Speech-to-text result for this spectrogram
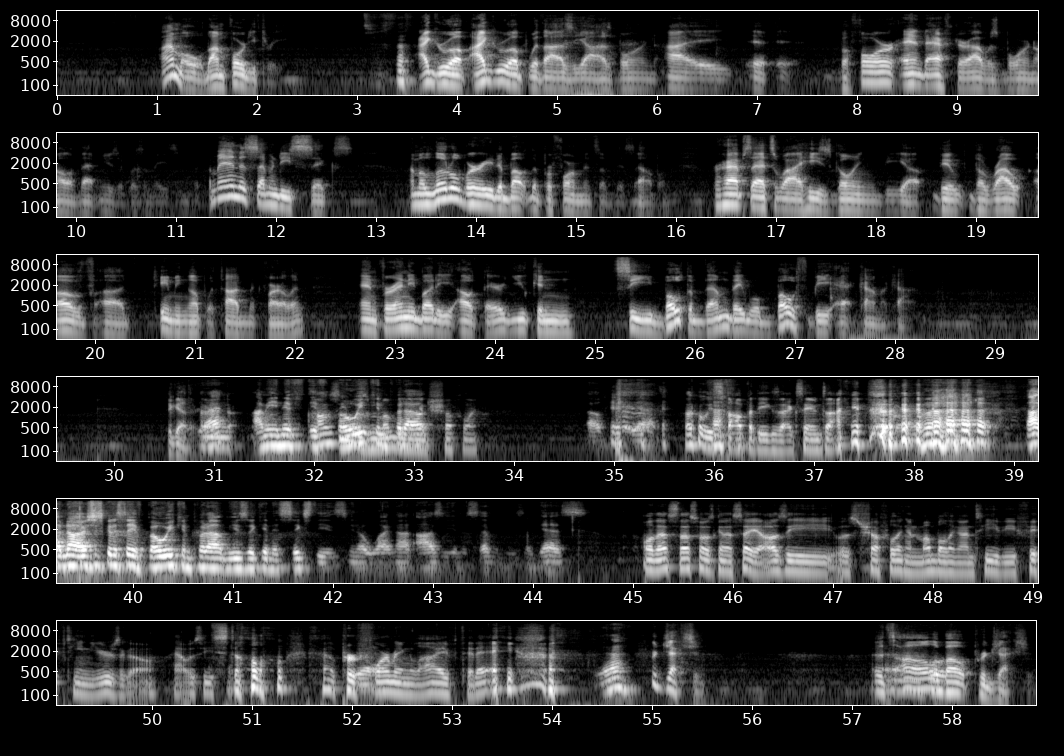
I'm old. I'm 43. I grew up. I grew up with Ozzy Osbourne. I it, it, before and after I was born, all of that music was amazing. But the man is 76. I'm a little worried about the performance of. Perhaps that's why he's going the uh, the the route of uh, teaming up with Todd McFarlane. And for anybody out there, you can see both of them. They will both be at Comic Con together. I mean, I mean, if if Bowie was can mumbling put and out, shuffling. oh, yeah. I thought we stop at the exact same time. uh, no, I was just gonna say if Bowie can put out music in his '60s, you know, why not Ozzy in his '70s? I guess. Well, that's that's what I was gonna say. Ozzy was shuffling and mumbling on TV 15 years ago. How is he still performing live today? Yeah, Projection. It's all or- about projection.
